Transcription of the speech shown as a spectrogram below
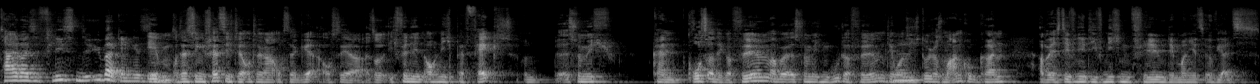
teilweise fließende Übergänge sind. Eben, und deswegen schätze ich der Untergang auch sehr, auch sehr, also ich finde ihn auch nicht perfekt und er ist für mich kein großartiger Film, aber er ist für mich ein guter Film, den man Mhm. sich durchaus mal angucken kann, aber er ist definitiv nicht ein Film, den man jetzt irgendwie als,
